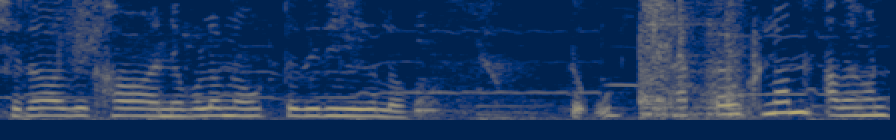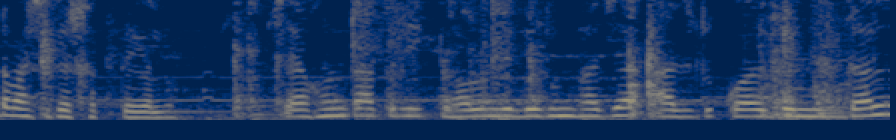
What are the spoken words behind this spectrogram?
সেটাও আজকে খাওয়া হয়নি বললাম না, উঠতে দেরি হয়ে গেলো। তো সাতটায় উঠলাম, আধা ঘণ্টা বাসিকে সারতে গেলো। তো এখন তাড়াতাড়ি একটু ভাবলাম যে বেগুন ভাজা আর একটু কয়েক দিয়ে মুগ ডাল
